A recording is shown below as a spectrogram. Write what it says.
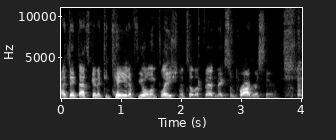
I think that's going to continue to fuel inflation until the Fed makes some progress there.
